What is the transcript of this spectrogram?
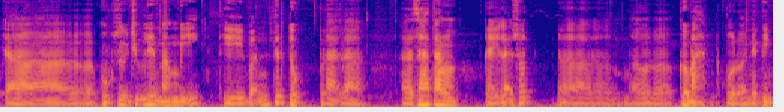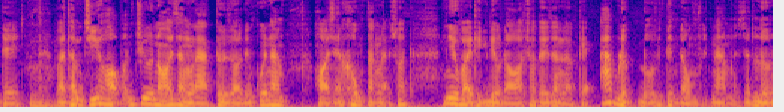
uh, cục dự trữ liên bang Mỹ thì vẫn tiếp tục là, là uh, gia tăng cái lãi suất uh, cơ bản của nền kinh tế. Và thậm chí họ vẫn chưa nói rằng là từ giờ đến cuối năm họ sẽ không tăng lãi suất. Như vậy thì cái điều đó cho thấy rằng là cái áp lực đối với tiền đồng Việt Nam là rất lớn.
